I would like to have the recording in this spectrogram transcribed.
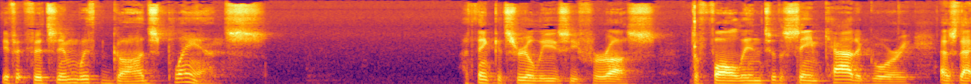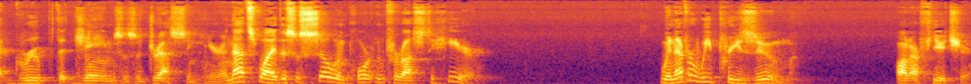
if it fits in with God's plans. I think it's real easy for us to fall into the same category as that group that James is addressing here. And that's why this is so important for us to hear. Whenever we presume on our future,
